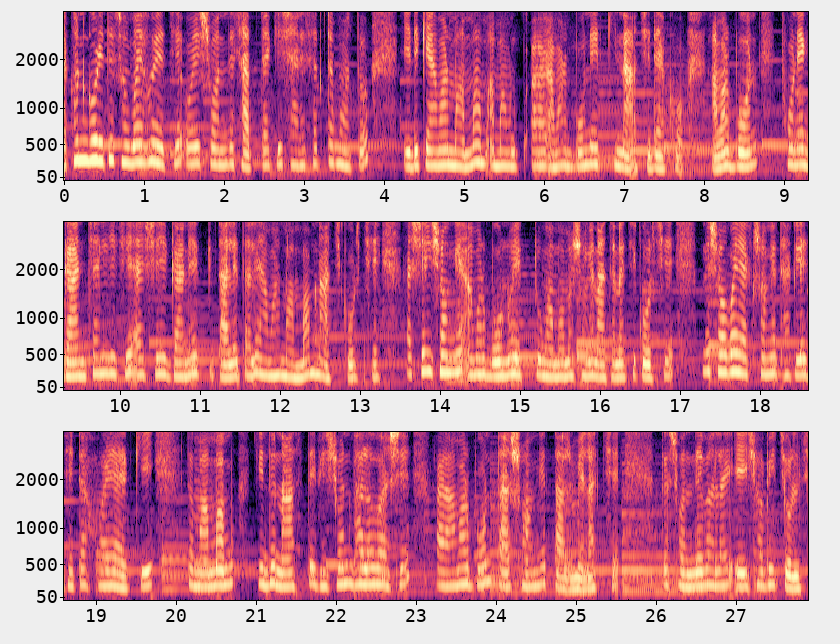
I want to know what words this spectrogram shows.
এখন ঘড়িতে সময় হয়েছে, ওই সন্ধে সাতটা কি সাড়ে সাতটা মতো। এদিকে আমার মামা, আমার, আর আমার বোনের কি নাচ দেখো। আমার বোন ফোনে গান চালিয়েছে আর সেই গানের তালে তালে আমার মাম্মাম নাচ করছে। আর সেই সঙ্গে আমার বোনও একটু মামামের সঙ্গে নাচানাচি করছে। মানে সবাই একসঙ্গে থাকলে যেটা হয় আর কি। তো মাম্মাম কিন্তু নাচতে ভীষণ ভালোবাসে আর আমার বোন তার সঙ্গে তাল মেলাচ্ছে। তো সন্ধেবেলায় এই সবই চলছে।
